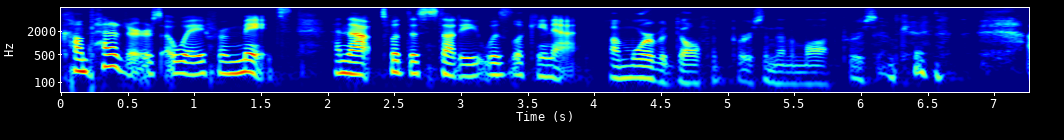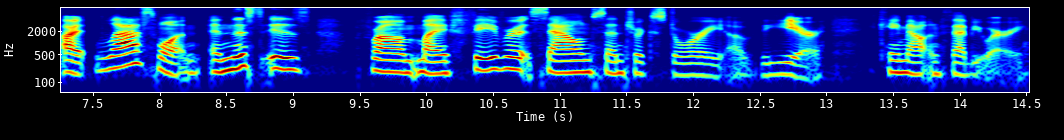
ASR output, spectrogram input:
competitors away from mates. And that's what this study was looking at. I'm more of a dolphin person than a moth person. Okay. All right, last one. And this is from my favorite sound centric story of the year. It came out in February.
